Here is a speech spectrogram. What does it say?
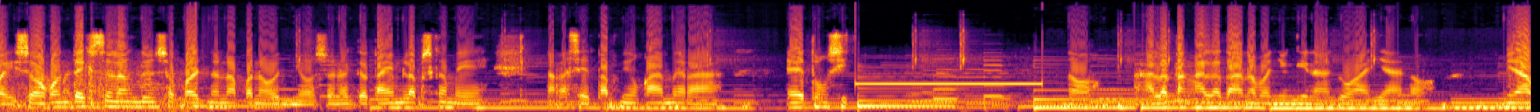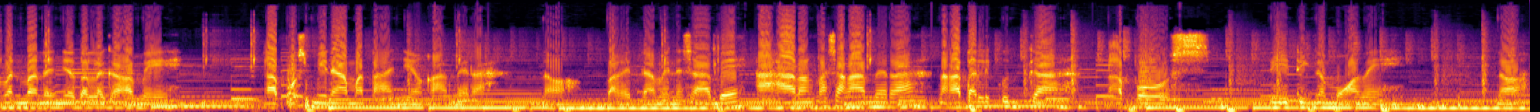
Okay, so context na lang dun sa part na napanood nyo. So nagta-timelapse kami, nakaset up yung camera. Etong si no, halatang halata naman yung ginagawa niya, no. Minamanmanan niya talaga kami. Tapos minamatahan niya yung camera, no. Bakit namin nasabi? Haharang ka sa camera, nakatalikod ka, tapos titignan mo kami, no.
